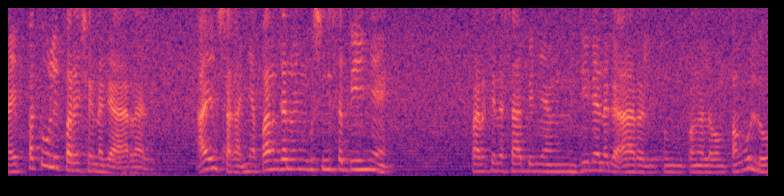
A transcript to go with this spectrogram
ay patuloy pa rin siyang nag-aaral. Ayon sa kanya, parang ganun yung gusto niya sabihin niya eh. Parang sinasabi niyang hindi na nag-aaral itong pangalawang pangulo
